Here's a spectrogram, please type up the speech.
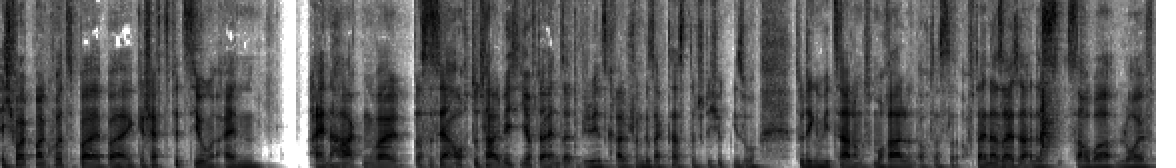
Ich wollte mal kurz bei, bei Geschäftsbeziehungen ein, einhaken, weil das ist ja auch total wichtig auf der einen Seite, wie du jetzt gerade schon gesagt hast, natürlich irgendwie so, so Dinge wie Zahlungsmoral und auch, dass auf deiner Seite alles sauber läuft.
